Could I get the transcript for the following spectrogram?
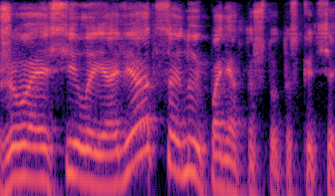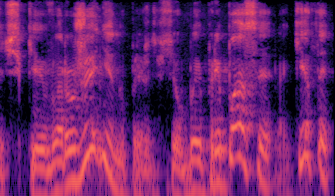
живая сила и авиация, ну и понятно, что, так сказать, всяческие вооружения, ну, прежде всего, боеприпасы, ракеты,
